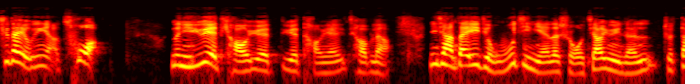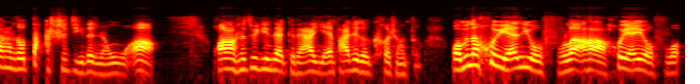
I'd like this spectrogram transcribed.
期待有营养，错，那你越调越越讨厌，调不了。你想，在一九五几年的时候，姜育仁就当时都大师级的人物啊。黄老师最近在给大家研发这个课程，我们的会员有福了啊，会员有福。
